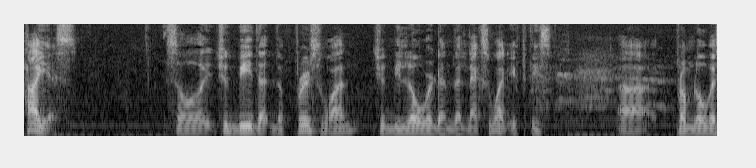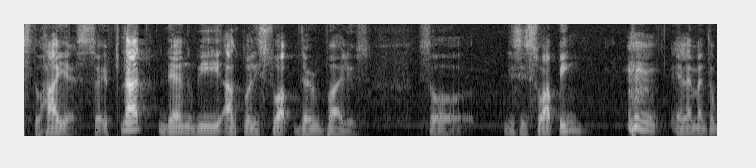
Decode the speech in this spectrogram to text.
highest. So it should be that the first one should be lower than the next one if it is uh, from lowest to highest. So if not, then we actually swap their values. So this is swapping element of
